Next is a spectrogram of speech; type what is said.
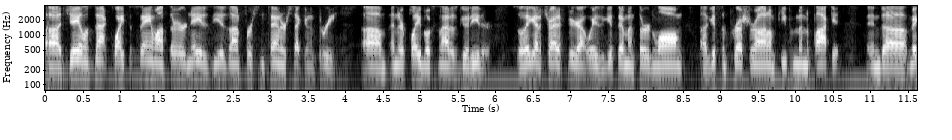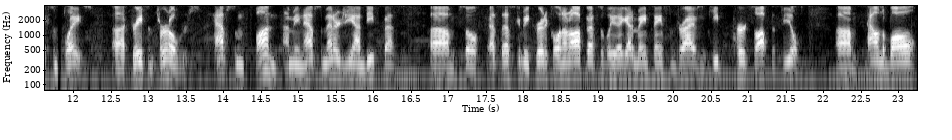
uh, Jalen's not quite the same on third and eight as he is on first and 10 or second and three. Um, and their playbook's not as good either. So they got to try to figure out ways to get them on third and long, uh, get some pressure on them, keep them in the pocket, and uh, make some plays, uh, create some turnovers, have some fun. I mean, have some energy on defense. Um, so that's that's gonna be critical. And then offensively, they got to maintain some drives and keep Hurts off the field. Um, pound the ball,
